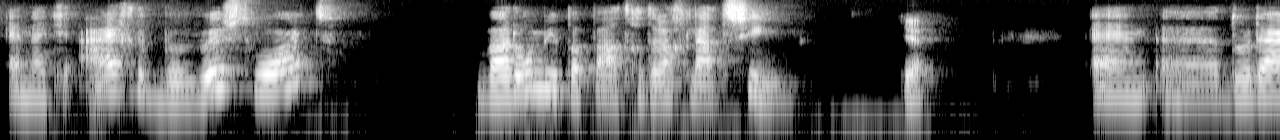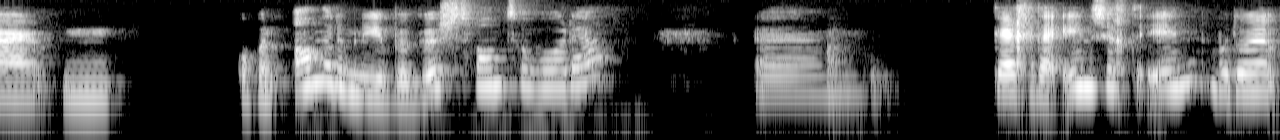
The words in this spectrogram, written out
En dat je eigenlijk bewust wordt waarom je bepaald gedrag laat zien. Ja. En eh, door daar mm, op een andere manier bewust van te worden, ehm, je daar inzichten in, waardoor,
